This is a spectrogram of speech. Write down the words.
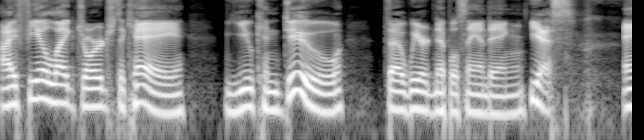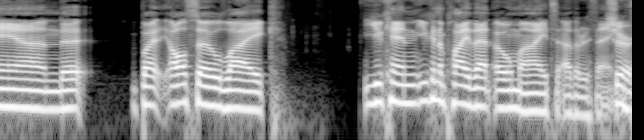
I feel like George Takei, you can do the weird nipple sanding, Yes. and but also like you can you can apply that oh my to other things. Sure.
